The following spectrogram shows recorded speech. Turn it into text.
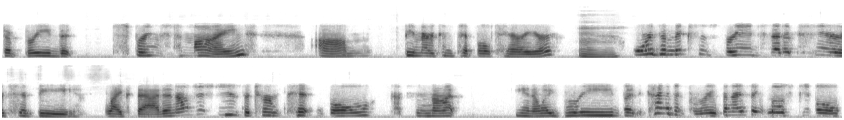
the breed that springs to mind, um, the American Pit Bull Terrier, Mm. or the mix of breeds that appear to be like that. And I'll just use the term pit bull. That's not, you know, a breed, but kind of a group. And I think most people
